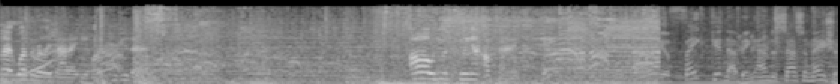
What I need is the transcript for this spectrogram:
That was a really bad idea. Why would you do that? Oh, he was doing it. Okay. of fake kidnapping and assassination.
